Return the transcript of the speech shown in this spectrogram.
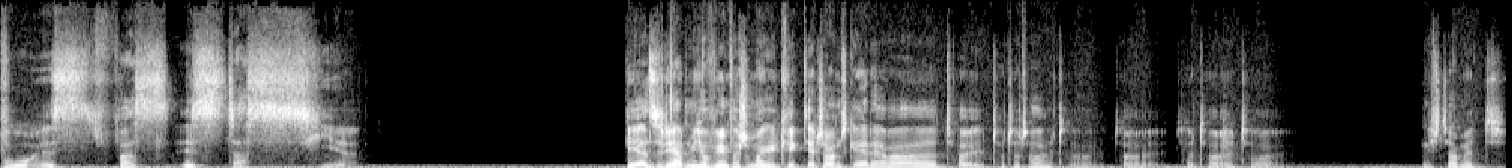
Wo ist... Was ist das hier? Okay, also der hat mich auf jeden Fall schon mal gekriegt, der Jumpscare. Der war toll, toll, toll, toll, toll, toll, toll, toll. Nicht damit...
